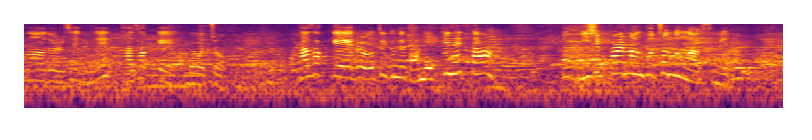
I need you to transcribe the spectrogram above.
하나, 둘, 셋, 넷, 다섯 개 먹었죠? 다섯 개를 어떻게 근데 다 먹긴 했다. 28만 9천 동 나왔습니다.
